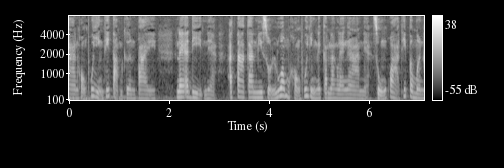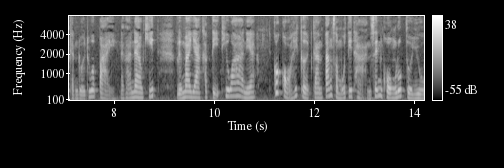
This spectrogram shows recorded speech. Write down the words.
งานของผู้หญิงที่ต่ำเกินไป ในอดีตเนี่ยอัตราการมีส่วนร่วมของผู้หญิงในกำลังแรงงานเนี่ยสูงกว่าที่ประเมินกันโดยทั่วไปนะคะแนวคิดหรือมายาคติที่ว่าเนี้ก็ก่อให้เกิดการตั้งสมมติฐานเส้นโค้งรูปตัวยู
